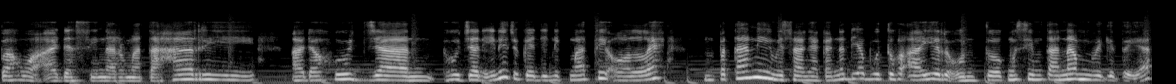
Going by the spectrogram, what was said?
bahwa ada sinar matahari, ada hujan. Hujan ini juga dinikmati oleh petani misalnya karena dia butuh air untuk musim tanam begitu ya.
